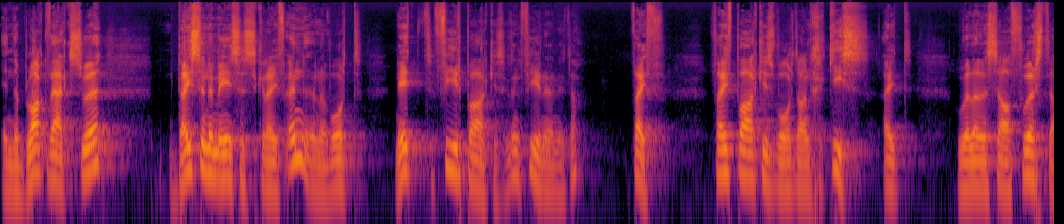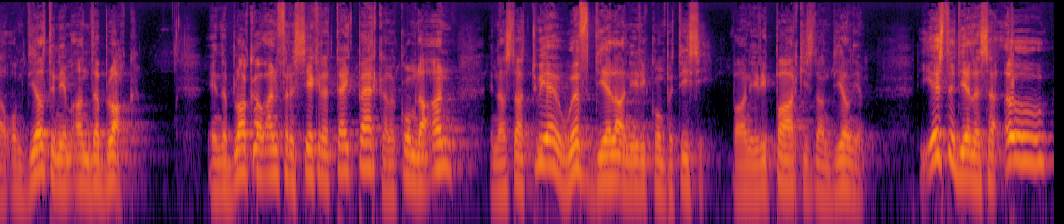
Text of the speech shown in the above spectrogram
En The Block werk so: duisende mense skryf in en dan word net vier paartjies. Ek dink vier nou net, hè? Vyf. Vyf paartjies word dan gekies uit hoe hulle hulle self voorstel om deel te neem aan The Block. En The Block hou aan vir 'n sekere tydperk. Hulle kom daaraan en dan's daar twee hoofdele aan hierdie kompetisie waaraan hierdie paartjies dan deelneem. Die eerste deel is 'n ou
